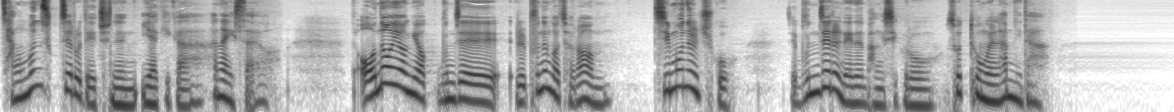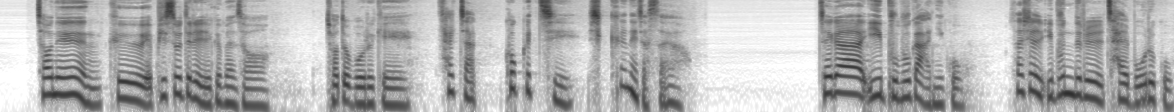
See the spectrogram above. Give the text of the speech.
장문 숙제로 내주는 이야기가 하나 있어요. 언어 영역 문제를 푸는 것처럼 지문을 주고 문제를 내는 방식으로 소통을 합니다. 저는 그 에피소드를 읽으면서 저도 모르게 살짝 코끝이 시큰해졌어요. 제가 이 부부가 아니고 사실 이분들을 잘 모르고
